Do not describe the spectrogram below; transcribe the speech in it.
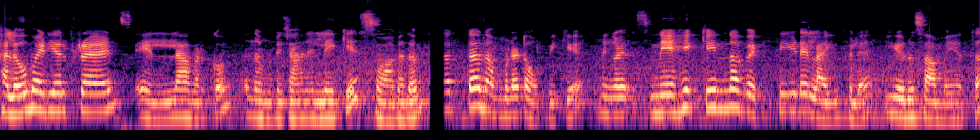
ഹലോ മൈ ഡിയർ ഫ്രണ്ട്സ് എല്ലാവർക്കും നമ്മുടെ ചാനലിലേക്ക് സ്വാഗതം. ഇന്നത്തെ നമ്മുടെ ടോപ്പിക്ക് നിങ്ങൾ സ്നേഹിക്കുന്ന വ്യക്തിയുടെ ലൈഫിൽ ഈ ഒരു സമയത്ത്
